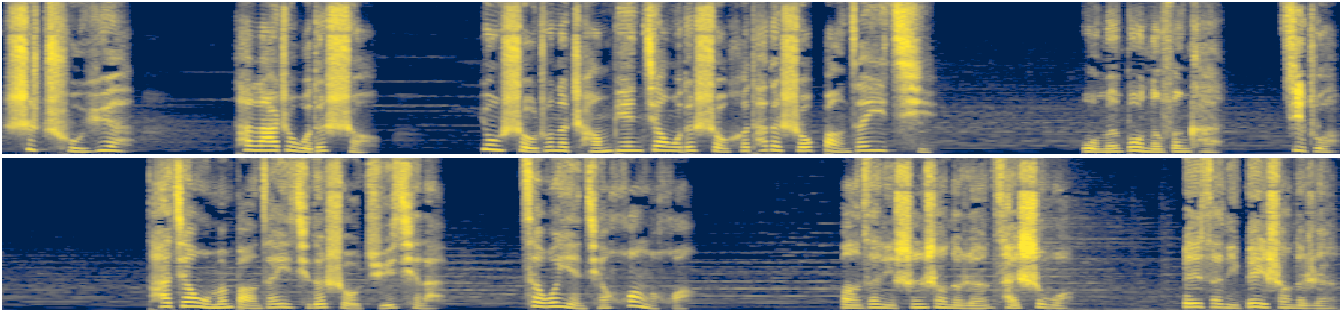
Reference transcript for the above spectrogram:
是楚月，他拉着我的手，用手中的长鞭将我的手和他的手绑在一起。我们不能分开，记住。他将我们绑在一起的手举起来，在我眼前晃了晃。绑在你身上的人才是我，背在你背上的人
